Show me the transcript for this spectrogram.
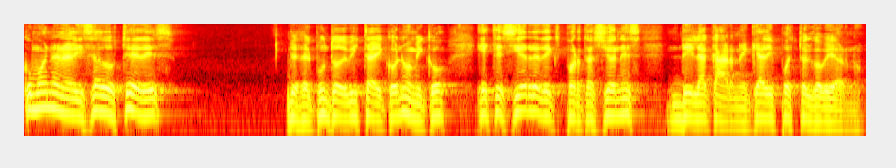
¿Cómo han analizado ustedes, desde el punto de vista económico, este cierre de exportaciones de la carne que ha dispuesto el gobierno?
